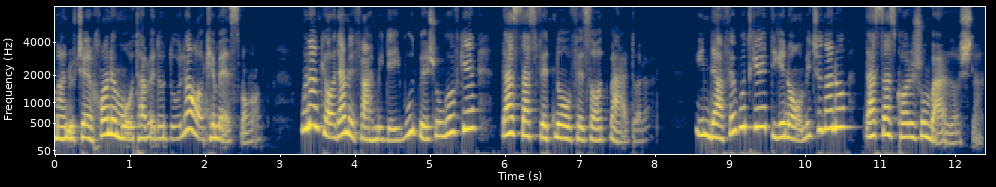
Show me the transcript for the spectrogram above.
منوچرخان معتمد و دوله حاکم اصفهان. اونم که آدم فهمیده ای بود بهشون گفت که دست از فتنه و فساد بردارن. این دفعه بود که دیگه ناامید شدن و دست از کارشون برداشتن.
